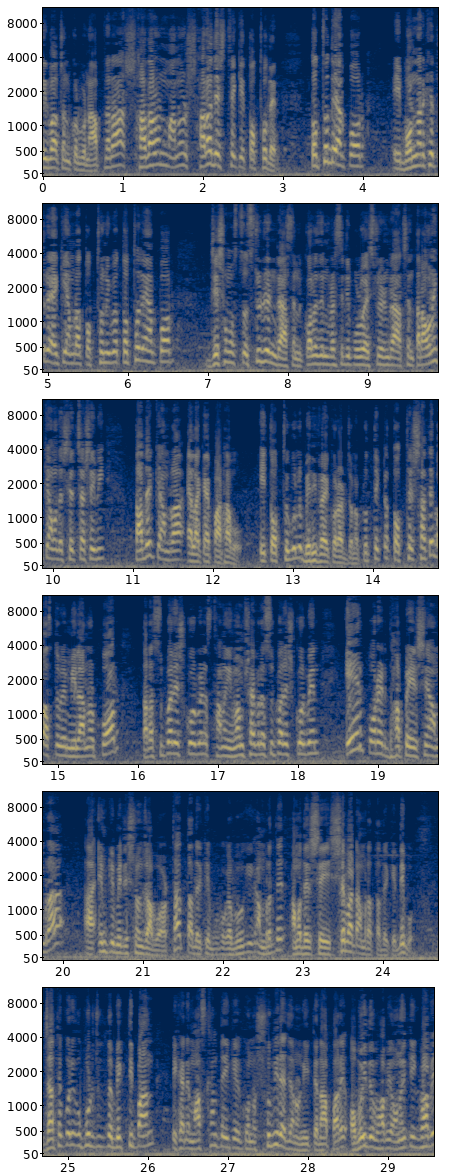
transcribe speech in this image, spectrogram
নির্বাচন করব না। আপনারা সাধারণ মানুষ সারা দেশ থেকে তথ্য দেন। তথ্য দেওয়ার পর এই বন্যার ক্ষেত্রে একই আমরা তথ্য নিব। তথ্য দেওয়ার পর যে সমস্ত স্টুডেন্টরা আছেন কলেজ ইউনিভার্সিটি পড়ুয়া স্টুডেন্টরা আছেন, তারা অনেকে আমাদের স্বেচ্ছাসেবী, তাদেরকে আমরা এলাকায় পাঠাবো। এই তথ্যগুলো ভেরিফাই করার জন্য। প্রত্যেকটা তথ্যের সাথে বাস্তবে মিলানোর পর তারা সুপারিশ করবেন, স্থানীয় ইমাম সাহেবরা সুপারিশ করবেন। এর পরের ধাপে এসে আমরা ইমপ্লিমেন্টেশন যাব, অর্থাৎ তাদেরকে উপকারভোগী আমাদের আমাদের সেই সেবাটা আমরা তাদেরকে দেব। যাতে করে উপযুক্ত ব্যক্তি পান, এখানে মাঝখান থেকে কোনো সুবিধা যেন নিতে না পারে, অবৈধভাবে, অনৈতিকভাবে,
